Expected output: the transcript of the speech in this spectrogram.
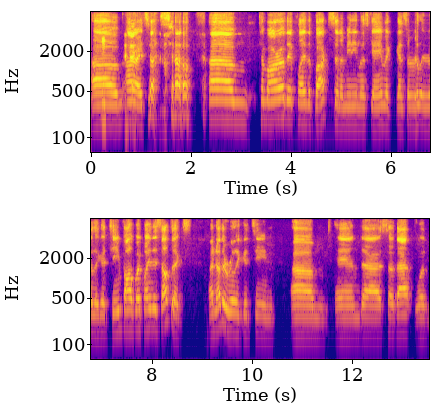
Um, all right, so so um, tomorrow they play the Bucks in a meaningless game against a really really good team, followed by playing the Celtics, another really good team. Um, and uh, so that would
